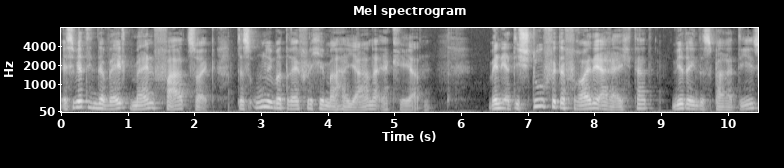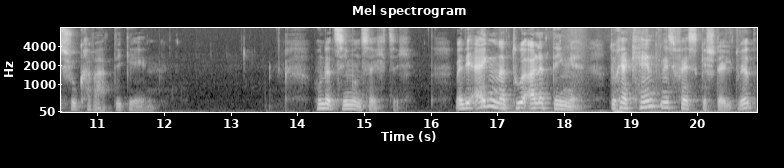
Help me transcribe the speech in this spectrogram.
Es wird in der Welt mein Fahrzeug, das unübertreffliche Mahayana, erklären. Wenn er die Stufe der Freude erreicht hat, wird er in das Paradies Shukavati gehen. 167. Wenn die Eigennatur aller Dinge durch Erkenntnis festgestellt wird,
